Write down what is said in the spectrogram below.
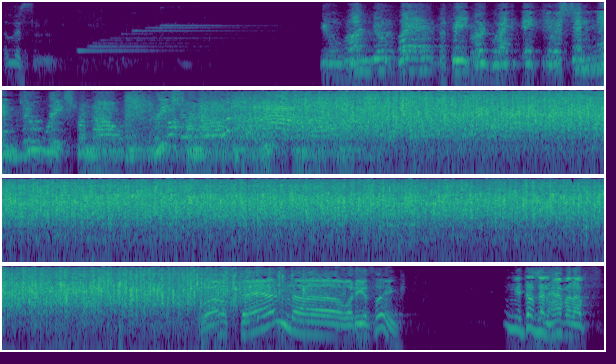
Listen. You'll wonder where the Freebird went if you listen in two weeks from now. Weeks from now. Stan, uh, what do you think? It doesn't have enough.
